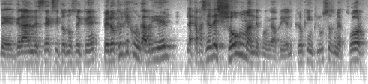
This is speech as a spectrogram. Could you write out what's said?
de grandes éxitos, no sé qué, pero creo que Juan Gabriel, la capacidad de showman de Juan Gabriel, creo que incluso es mejor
